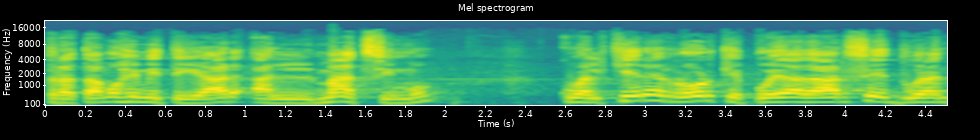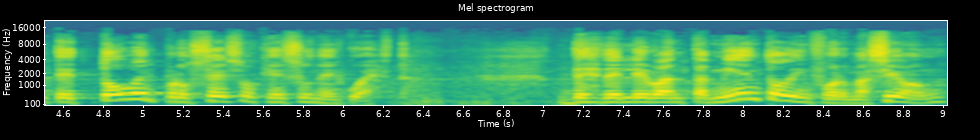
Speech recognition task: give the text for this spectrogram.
tratamos de mitigar al máximo cualquier error que pueda darse durante todo el proceso que es una encuesta. Desde el levantamiento de información,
